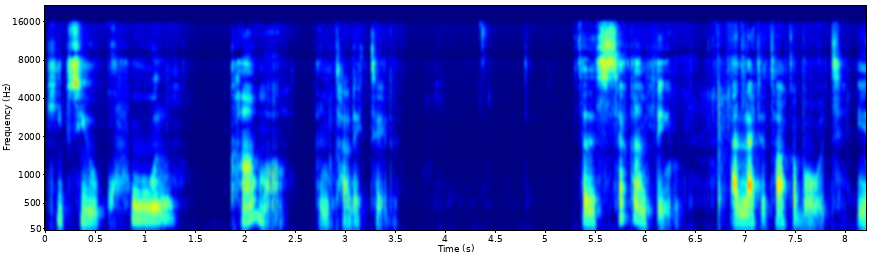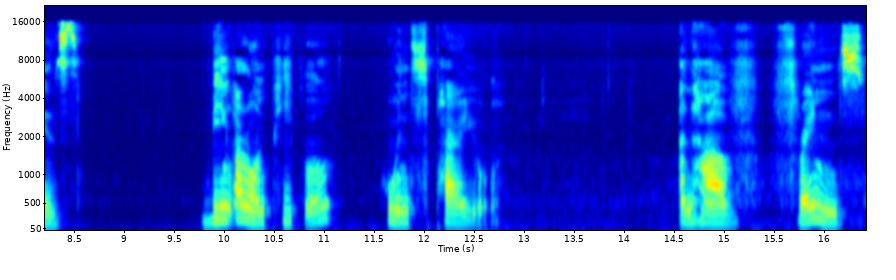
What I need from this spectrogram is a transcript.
keeps you cool, calmer, and collected. So, the second thing I'd like to talk about is being around people who inspire you and have friends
